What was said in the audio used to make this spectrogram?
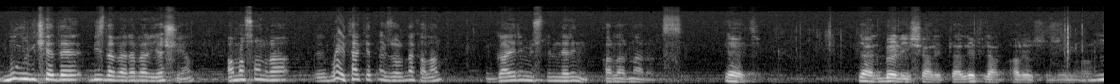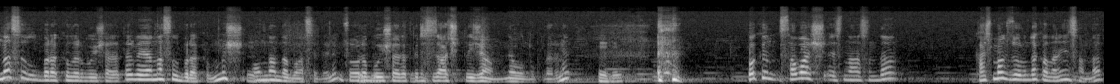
bu ülkede bizle beraber yaşayan ama sonra e, burayı terk etmek zorunda kalan gayrimüslimlerin paralarını ararız. Evet. Yani böyle işaretlerle falan arıyorsunuz. Nasıl bırakılır bu işaretler veya nasıl bırakılmış ondan da bahsedelim. Sonra bu işaretleri size açıklayacağım ne olduklarını. Bakın savaş esnasında kaçmak zorunda kalan insanlar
